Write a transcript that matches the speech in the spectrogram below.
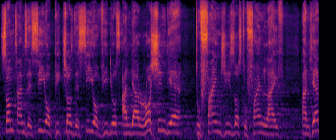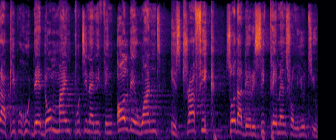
sometimes they see your pictures, they see your videos, and they are rushing there to find Jesus, to find life. And here are people who, they don't mind putting anything. All they want is traffic so that they receive payments from YouTube.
